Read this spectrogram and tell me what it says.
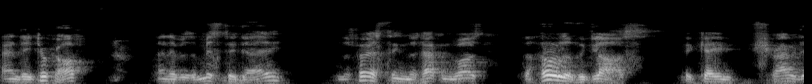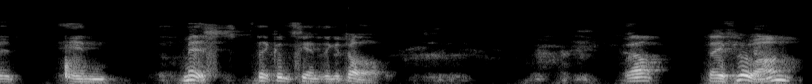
And they took off, and it was a misty day, and the first thing that happened was the whole of the glass became shrouded in mist. They couldn't see anything at all. Well, they flew on,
